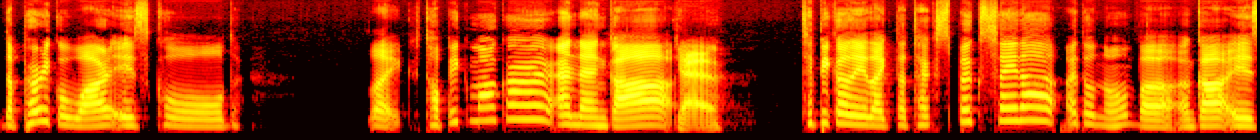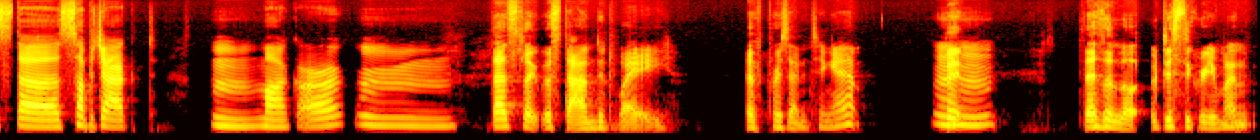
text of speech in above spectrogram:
The particle wa is called like topic marker, and then ga Yeah. typically like the textbooks say that i don't know but uh, ga is the subject mm, marker mm. That's like the standard way of presenting it. mhm. There's a lot of disagreement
